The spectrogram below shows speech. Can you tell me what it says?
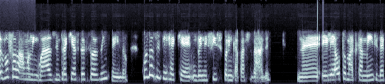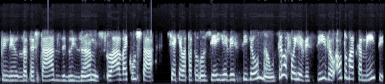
Eu vou falar uma linguagem para que as pessoas entendam. Quando a gente requer um benefício por incapacidade, né, ele automaticamente, dependendo dos atestados e dos exames, lá vai constar se aquela patologia é irreversível ou não. Se ela for irreversível, automaticamente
